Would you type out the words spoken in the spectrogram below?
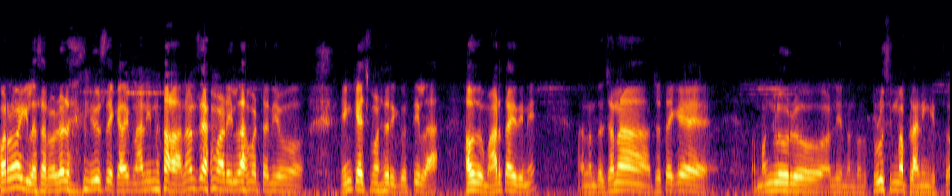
ಪರವಾಗಿಲ್ಲ ಸರ್ ಒಳ್ಳೊಳ್ಳೆ ನ್ಯೂಸೇ ಕರೆಕ್ಟ್ ನಾನು ಇನ್ನೂ ಅನೌನ್ಸೇ ಮಾಡಿಲ್ಲ ಬಟ್ ನೀವು ಹೆಂಗೆ ಕ್ಯಾಚ್ ಮಾಡಿದ್ರಿ ಗೊತ್ತಿಲ್ಲ. ಹೌದು ಮಾಡ್ತಾ ಇದ್ದೀನಿ. ನಂದು ಜನ ಜೊತೆಗೆ ಮಂಗಳೂರು ಅಲ್ಲಿ ನಂದೊಂದು ತುಳು ಸಿನಿಮಾ ಪ್ಲ್ಯಾನಿಂಗ್ ಇತ್ತು.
